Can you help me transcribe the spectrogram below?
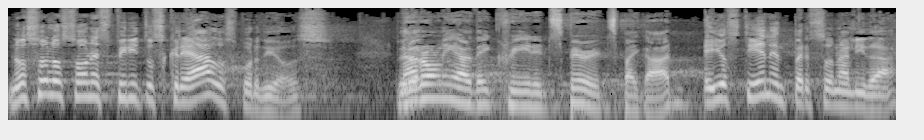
No solo son espíritus creados por Dios, Not only are they created spirits by God, ellos tienen personalidad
